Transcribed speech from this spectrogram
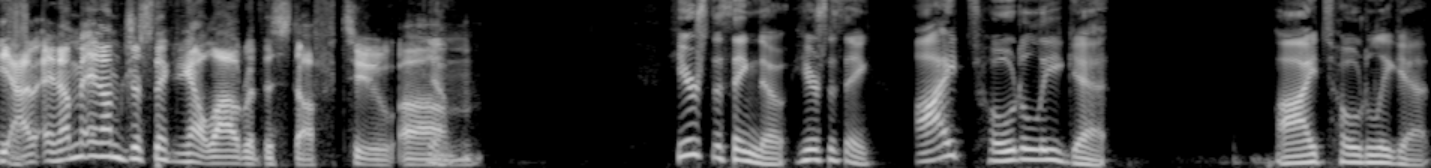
Yeah, and I'm and I'm just thinking out loud with this stuff too. Um Here's the thing though. Here's the thing. I totally get I totally get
